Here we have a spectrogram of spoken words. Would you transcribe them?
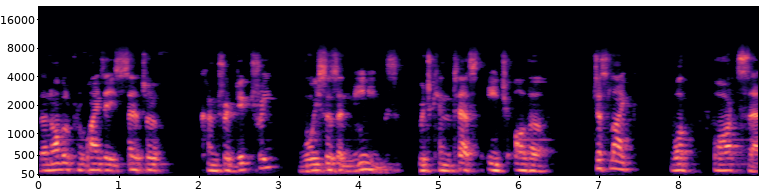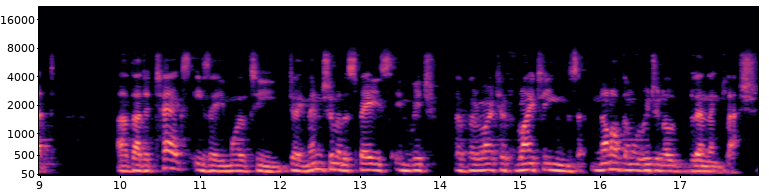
the novel provides a set of contradictory voices and meanings which can test each other, just like what Barthes said, uh, that a text is a multi-dimensional space in which a variety of writings, none of them original, blend and clash.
